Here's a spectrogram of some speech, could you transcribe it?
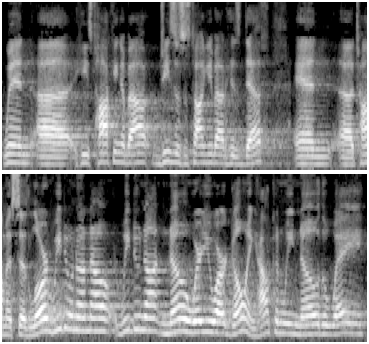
when uh, he's talking about, Jesus is talking about his death, and uh, Thomas says, Lord, we do, not know, we do not know where you are going. How can we know the way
